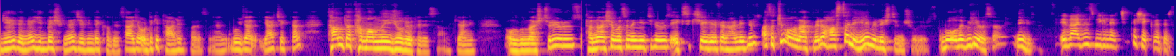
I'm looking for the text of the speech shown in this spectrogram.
geri dönüyor 25 bin lira cebinde kalıyor. Sadece oradaki tahlil parası. Yani bu yüzden gerçekten tam da tamamlayıcı oluyor telesağlık. Yani olgunlaştırıyoruz, tanı aşamasına getiriyoruz, eksik şeyleri falan hallediyoruz. Aslında tüm olanakları hasta lehine birleştirmiş oluyoruz. Bu olabiliyorsa ne güzel. E, verdiğiniz bilgiler için teşekkür ederiz.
